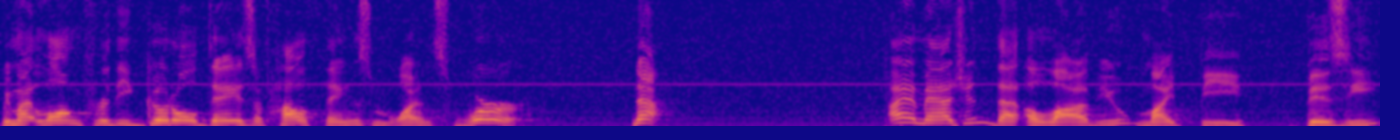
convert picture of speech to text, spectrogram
We might long for the good old days of how things once were. Now, I imagine that a lot of you might be busy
